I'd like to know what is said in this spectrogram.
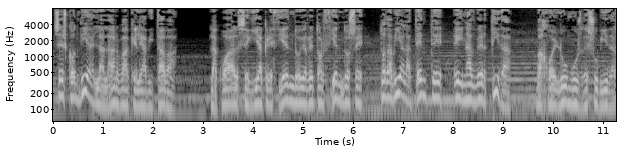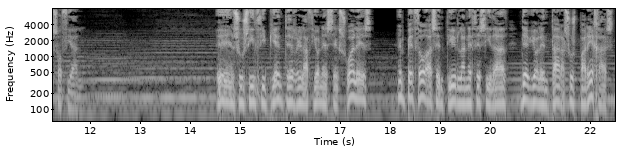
se escondía en la larva que le habitaba, la cual seguía creciendo y retorciéndose todavía latente e inadvertida bajo el humus de su vida social. En sus incipientes relaciones sexuales empezó a sentir la necesidad de violentar a sus parejas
